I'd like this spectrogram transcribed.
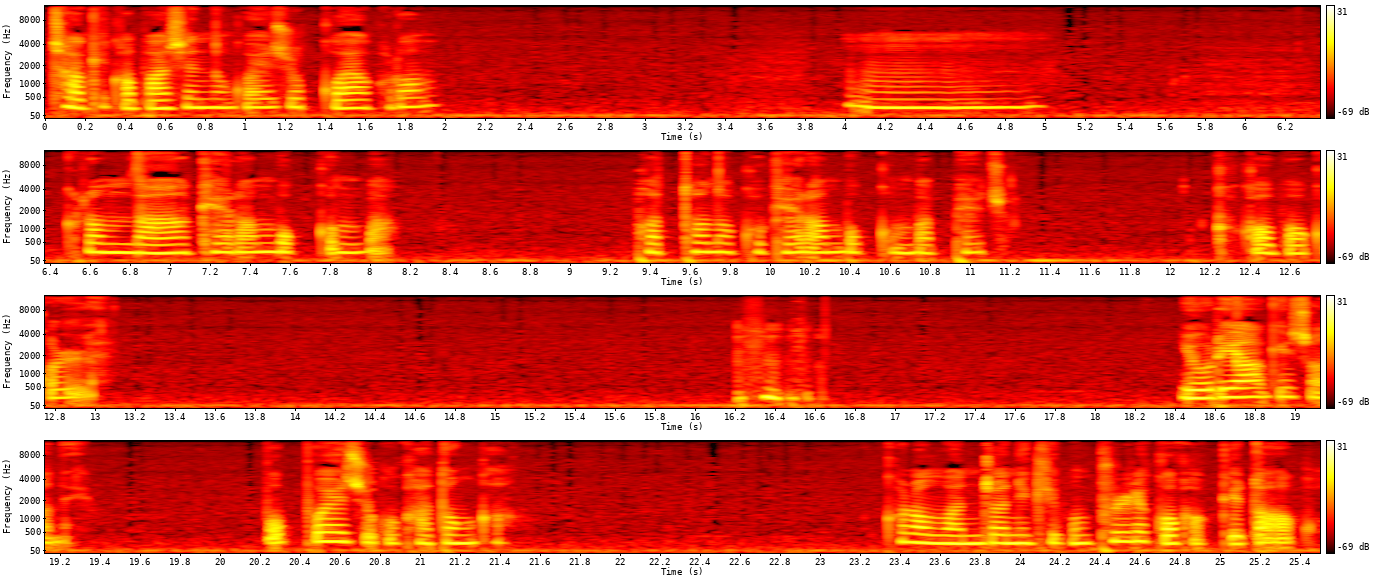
자기가 맛있는 거 해줄 거야, 그럼? 음, 그럼 나 계란볶음밥. 버터 넣고 계란볶음밥 해줘. 그거 먹을래. 요리하기 전에 뽀뽀해주고 가던가. 그럼 완전히 기분 풀릴 것 같기도 하고.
